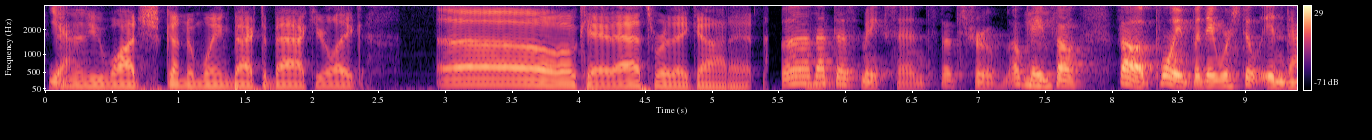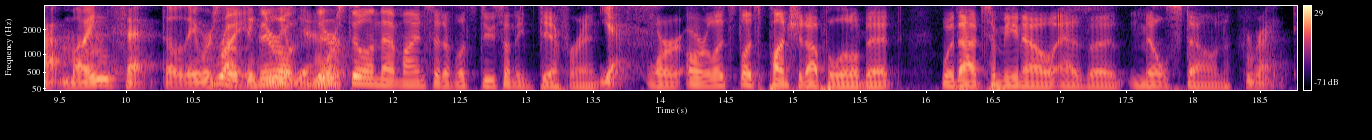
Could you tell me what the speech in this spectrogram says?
Yeah. and then you watch Gundam Wing back to back, you're like, Oh, okay, that's where they got it. Well, that does make sense. That's true. Okay, val- valid point. But they were still in that mindset, though. They were still right, thinking they were they were still in that mindset of let's do something different. Yes. or or let's let's punch it up a little bit without Tomino as a millstone. Right.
